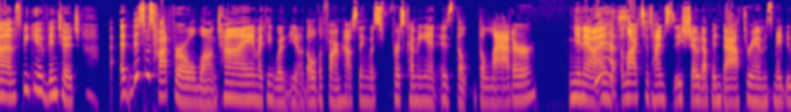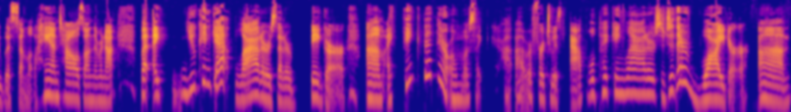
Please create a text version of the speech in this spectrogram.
Um, speaking of vintage, uh, this was hot for a long time. I think when you know the, all the farmhouse thing was first coming in, is the the ladder you know, yes. and lots of times they showed up in bathrooms, maybe with some little hand towels on them or not. But I, you can get ladders that are bigger. Um, I think that they're almost like uh, uh referred to as apple picking ladders. They're wider. Um,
